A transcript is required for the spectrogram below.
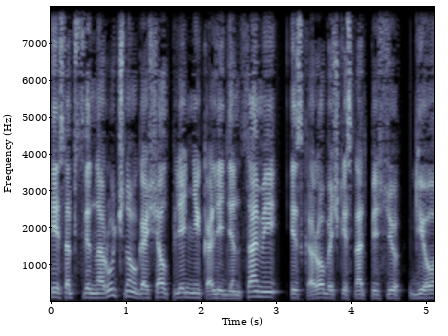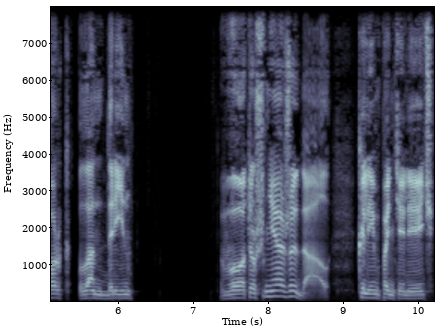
и собственноручно угощал пленника леденцами из коробочки с надписью «Георг Ландрин». Вот уж не ожидал, Клим Пантелеич,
